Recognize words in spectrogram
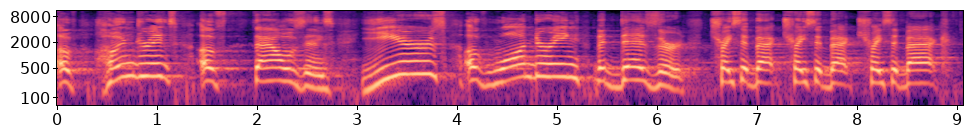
of hundreds of thousands, years of wandering the desert. Trace it back, trace it back, trace it back,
